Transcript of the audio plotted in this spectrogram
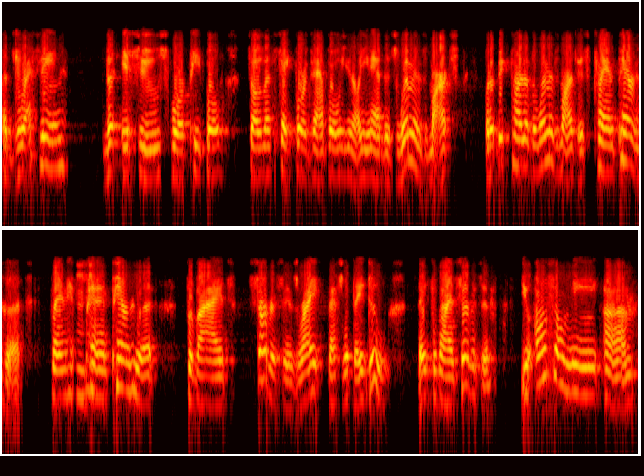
addressing the issues for people. So let's take, for example, you know, you had this women's march, but a big part of the women's march is Planned Parenthood. Planned, mm-hmm. Planned Parenthood provides services, right? That's what they do. They provide services. You also need um,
